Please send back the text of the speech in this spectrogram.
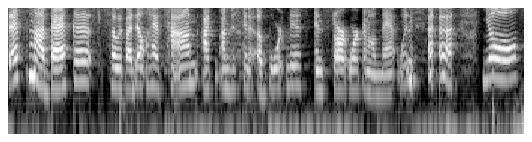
that's my backup. So if I don't have time, I, am just going to abort this and start working on that one. Y'all,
